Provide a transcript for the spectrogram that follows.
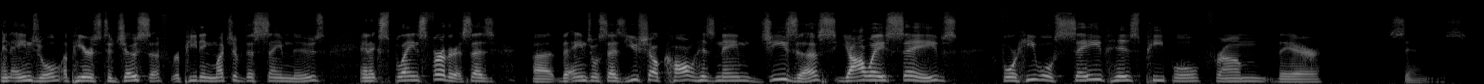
an angel appears to Joseph, repeating much of this same news, and explains further. It says, uh, The angel says, You shall call his name Jesus, Yahweh saves, for he will save his people from their sins.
